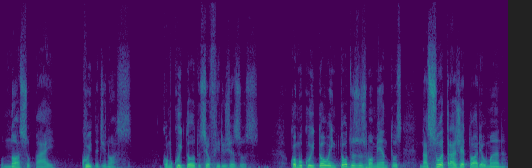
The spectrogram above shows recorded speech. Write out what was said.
o nosso Pai, cuida de nós, como cuidou do seu filho Jesus, como cuidou em todos os momentos na sua trajetória humana,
